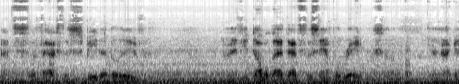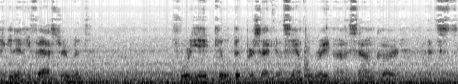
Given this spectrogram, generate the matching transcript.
That's the fastest speed, I believe. And if you double that, that's the sample rate. So you're not going to get any faster with 48 kilobit per second sample rate on a sound card. That's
